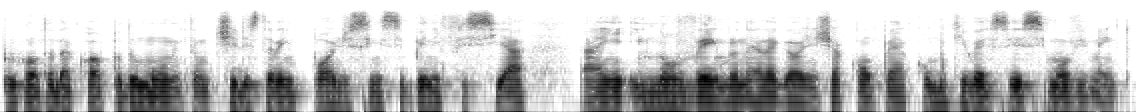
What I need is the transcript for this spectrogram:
por conta da Copa do Mundo. Então, Chiles também pode sim se beneficiar aí em novembro, né? Legal a gente acompanhar como que vai ser esse movimento.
